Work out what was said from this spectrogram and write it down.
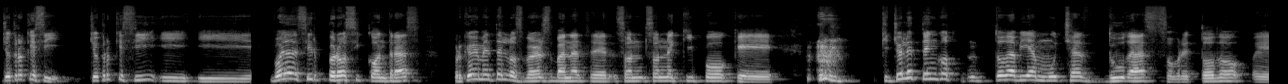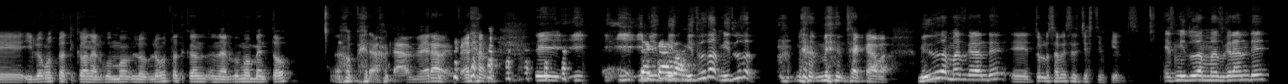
Yo creo que sí, yo creo que sí y, voy a decir pros y contras, porque obviamente los Bears van a ser, son, son un equipo que que yo le tengo todavía muchas dudas, sobre todo, eh, y lo hemos platicado en algún, lo, hemos platicado en algún momento. No, espérame, espérame, espérame. y, y, y, mi, mi, duda, mi duda, se acaba. Mi duda más grande, eh, tú lo sabes, es Justin Fields. Es mi duda más grande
